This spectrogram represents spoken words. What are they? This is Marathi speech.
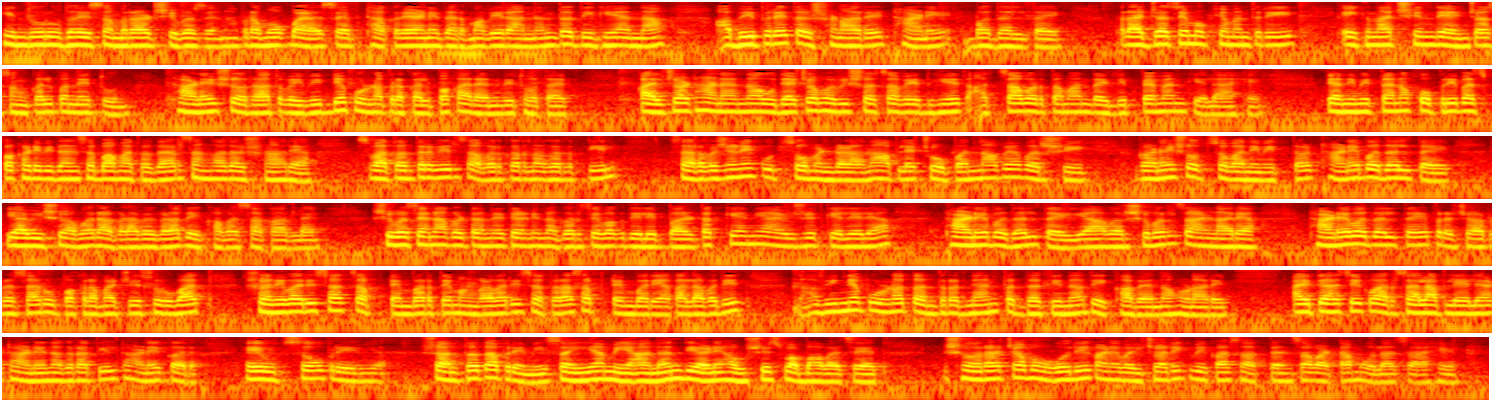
हिंदू हृदय सम्राट शिवसेना प्रमुख बाळासाहेब ठाकरे आणि धर्मवीर आनंद दिघे यांना अभिप्रेत असणारे ठाणे बदलतंय. राज्याचे मुख्यमंत्री एकनाथ शिंदे यांच्या संकल्पनेतून ठाणे शहरात वैविध्यपूर्ण प्रकल्प कार्यान्वित होत आहेत. कालच्या ठाण्यांना उद्याच्या भविष्याचा वेध घेत आजचा वर्तमान दैदिप्यमान केला आहे. त्यानिमित्तानं कोपरी पाचपाखडी विधानसभा मतदारसंघात असणाऱ्या स्वातंत्र्यवीर सावरकर नगरातील सार्वजनिक उत्सव मंडळानं आपल्या चोपन्नाव्या वर्षी गणेशोत्सवानिमित्त ठाणे बदलतंय या विषयावर आगळावेगळा देखावा साकारलाय. शिवसेना गटनेते आणि नगरसेवक दिलीप बारटक्के यांनी आयोजित केलेल्या ठाणे बदलतंय या वर्षभर चालणाऱ्या ठाणे बदलतंय प्रचार प्रसार उपक्रमाची सुरुवात शनिवारी सात सप्टेंबर ते मंगळवारी सतरा सप्टेंबर या कालावधीत नाविन्यपूर्ण तंत्रज्ञान पद्धतीनं देखाव्यानं होणार आहे. ऐतिहासिक वारसा लाभलेल्या ठाणे नगरातील ठाणेकर हे उत्सवप्रेमी शांतताप्रेमी संयमी आनंदी आणि हौशी स्वभावाचे आहेत. शहराच्या भौगोलिक आणि वैचारिक विकासात त्यांचा वाटा मोलाचा आहे.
